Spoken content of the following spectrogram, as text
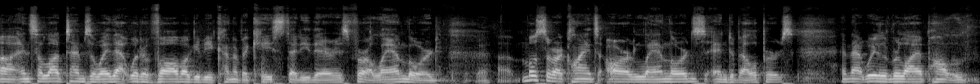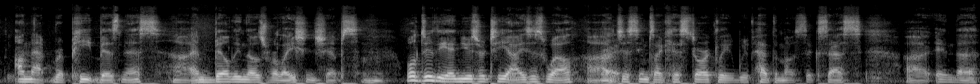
Uh, and so a lot of times the way that would evolve, I'll give you kind of a case study there, is for a landlord. Okay. Uh, most of our clients are landlords and developers, and that we rely upon on that repeat business uh, and building those relationships. We'll do the end user TIs as well. Uh, Right. It just seems like historically we've had the most success uh, in the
